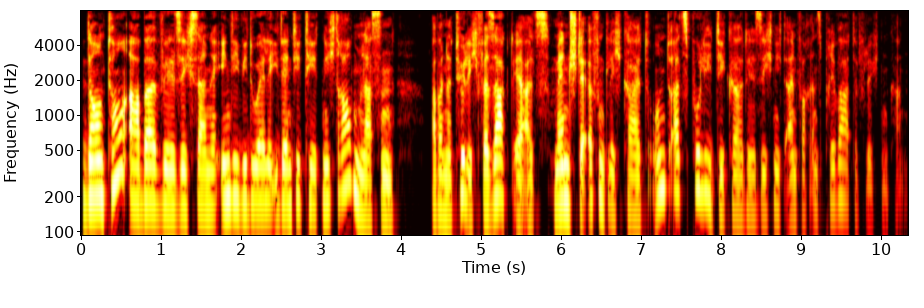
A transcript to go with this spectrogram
Danton aber will sich seine individuelle Identität nicht rauben lassen. Aber natürlich versagt er als Mensch der Öffentlichkeit und als Politiker, der sich nicht einfach ins Private flüchten kann.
